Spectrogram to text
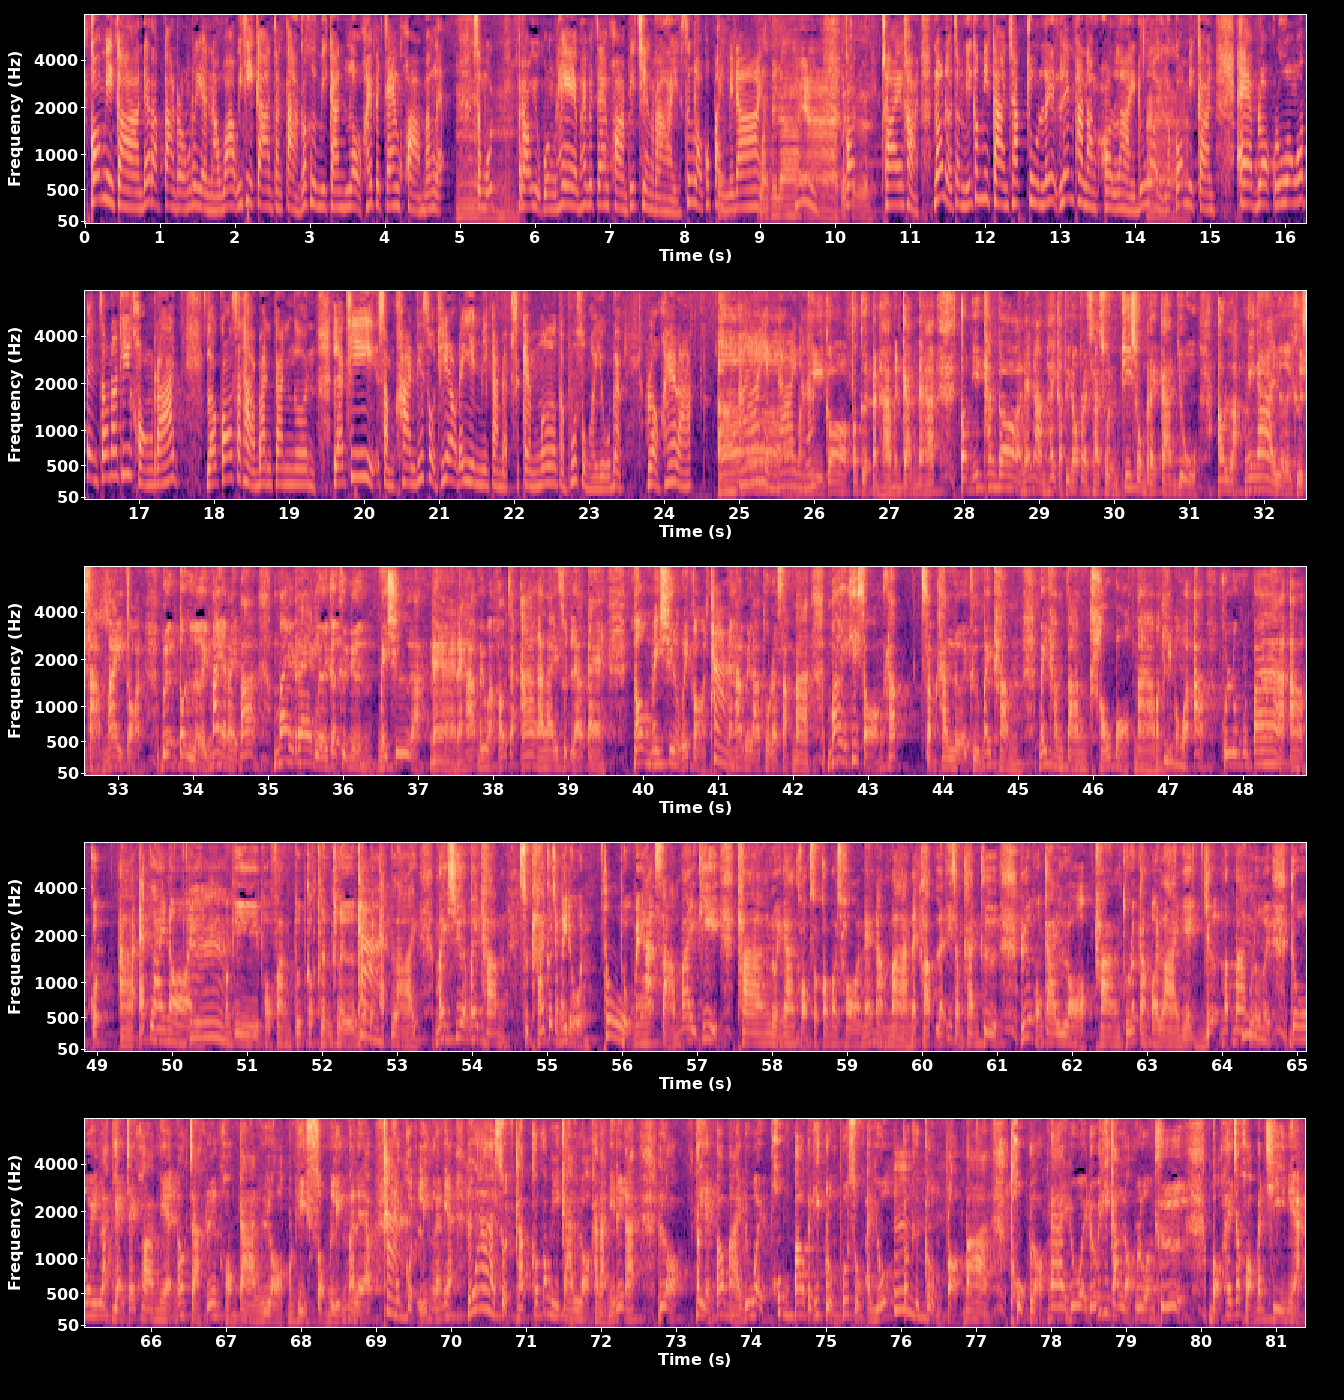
ก็มีการได้รับการร้องเรียนนะว่าวิธีการต่างๆ ก็คือมีการหลอกให้ไปแจ้งความบ้างแหละอืมสมมติเราอยู่กรุงเทพให้ไปแจ้งความที่เชียงราย ซึ่งเราก็ไปไม่ได้ไปไม่ได้อืมอ่าก็เจอใช่ค่ะ นอกเหนือจากนี้ก็มีการชักจูนเล่นเล่นพนังออนไลน์ด้วยอ่าแล้วก็มีการแอบหลอกลวงว่าเป็นเจ้าหน้าที่ของรัฐ แล้วก็สถาบันการเงิน และที่สำคัญที่สุดที่เราได้ยินมีการแบบ scammer กับผู้สูงอายุแบบหลอกให้รักอ่าอ่าเห็นได้นะบางทีก็ก็เกิดปัญหาเหมือนกันนะฮะตอนนี้ท่านก็แนะนำให้กับพี่น้องประชาชนที่ชมรายการอยู่ เอาหลักง่ายๆเลยคือ 3 ไม่ก่อน เบื้องต้นเลยไม่อะไรบ้าง ไม่แรกเลยก็คือ 1 ไม่เชื่อแน่นะฮะไม่ว่าเขาจะอ้างอะไรสุดแล้วแต่ต้องไม่เชื่อไว้ก่อนค่ะนะฮะเวลาโทรศัพท์มา ไม่ที่สองครับ สำคัญเลยคือไม่ทำไม่ทำตามเขาบอกมาบางทีบอกว่าอ้าวคุณลุงคุณป้าอ้าวกดอ่า add LINE หน่อยอืมบางทีพอฟังปุ๊บก็เคลิ้มเคลิ้มๆก็ค่ะไป add LINE ไม่เชื่อไม่ทำสุดท้ายก็จะไม่โดนถูกถูกไหมฮะสามไม่ที่ทางหน่วยงานของสกมช แนะนำมานะครับ และที่สำคัญคือเรื่องของการหลอกทางธุรกรรมออนไลน์เนี่ยเยอะมากๆเลย โดยหลักใหญ่ใจความเนี่ยนอกจากเรื่องของการหลอกบางทีส่งลิงก์มาแล้วค่ะให้กดลิงก์แล้วเนี่ยล่าสุดครับเขาก็มีการหลอกขนาดนี้ด้วยนะ หลอกเปลี่ยนเป้าหมายด้วย พุ่งเป้าไปที่กลุ่มผู้สูงอายุ ก็คือกลุ่มเปราะบาง ถูกหลอกง่ายด้วย โดยวิธีการหลอกลวงคือ บอกให้เจ้าของบัญชีเนี่ย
